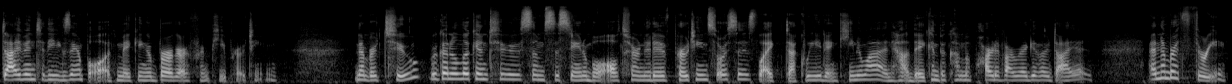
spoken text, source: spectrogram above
dive into the example of making a burger from pea protein. Number two, we're going to look into some sustainable alternative protein sources like duckweed and quinoa and how they can become a part of our regular diet. And number three,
